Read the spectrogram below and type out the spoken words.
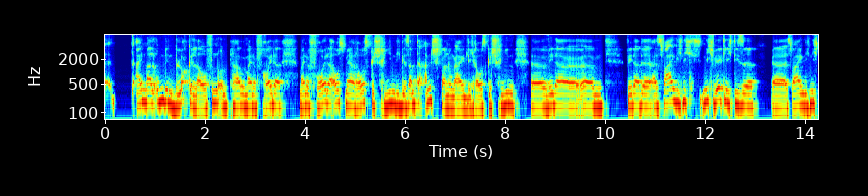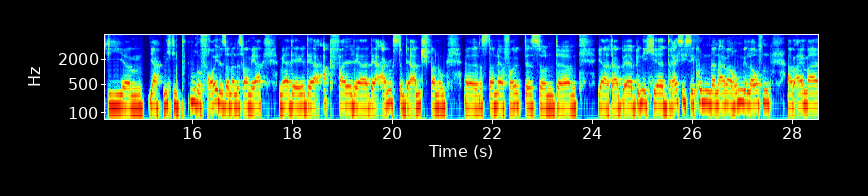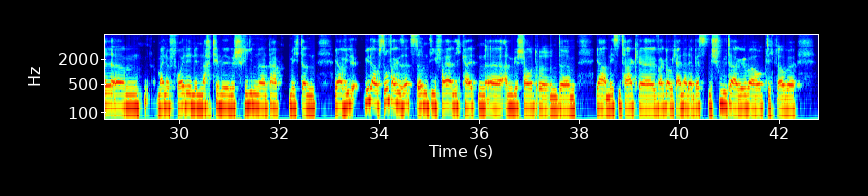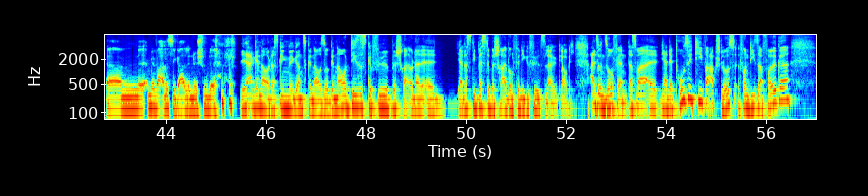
einmal um den Block gelaufen und habe meine Freude, meine Freude aus mir herausgeschrien, die gesamte Anspannung eigentlich rausgeschrien. Äh, weder, ähm, weder der, also es war eigentlich nicht, nicht wirklich diese, äh, es war eigentlich nicht die, ähm, ja, nicht die pure Freude, sondern es war mehr, mehr der, der Abfall der, der Angst und der Anspannung, äh, das dann erfolgt ist. Und ähm, ja, da äh, bin ich 30 äh, Sekunden dann einmal rumgelaufen, habe einmal ähm, meine Freude in den Nachthimmel geschrien und habe mich dann ja wieder, wieder aufs Sofa gesetzt und die Feierlichkeiten äh, angeschaut. Und ähm, ja, am nächsten Tag äh, war, glaube ich, einer der besten Schultage überhaupt. Ich glaube, ähm, mir war alles egal in der Schule. Ja, genau, das ging mir ganz genauso. Genau dieses Gefühl beschreibt oder äh, ja, das ist die beste Beschreibung für die Gefühlslage, glaube ich. Also insofern, das war äh, ja der positive Abschluss von dieser Folge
